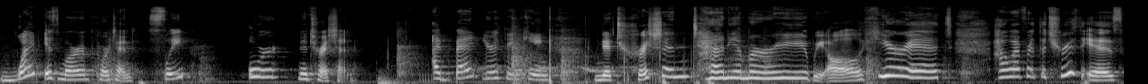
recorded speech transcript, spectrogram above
What is more important, sleep or nutrition? I bet you're thinking, nutrition, Tanya Marie, we all hear it. However, the truth is,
